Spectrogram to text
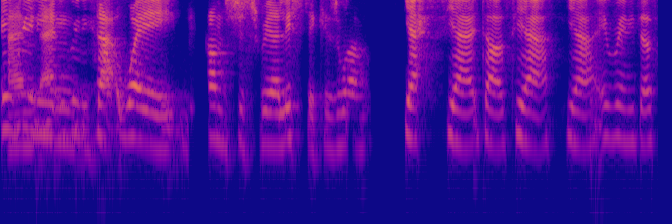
it and, really, and it really that way becomes just realistic as well yes yeah it does yeah yeah it really does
